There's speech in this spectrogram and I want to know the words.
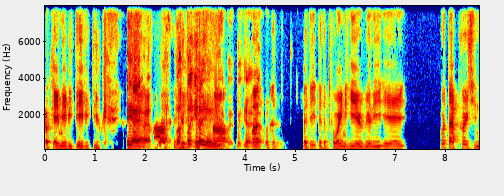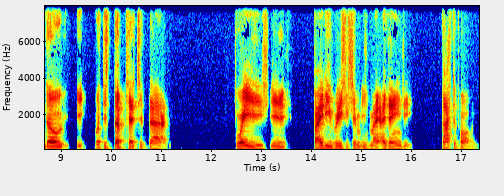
Okay, maybe David Duke. Yeah, yeah. Uh, but, but, yeah, yeah, yeah. Uh, but, yeah, but, but the, but the point here really is what that person though, it, what the subtext of that phrase is fighting racism is my identity. That's the problem.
